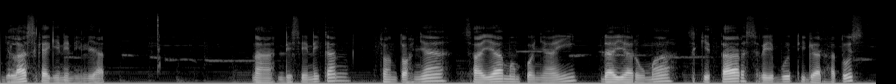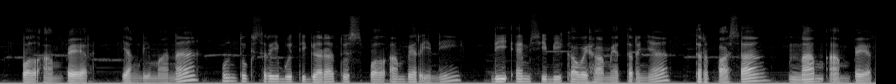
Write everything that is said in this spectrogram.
jelas kayak gini nih, lihat. Nah, di sini kan contohnya saya mempunyai daya rumah sekitar 1300 volt ampere yang di mana untuk 1300 volt ampere ini di MCB KWH meternya terpasang 6 ampere.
